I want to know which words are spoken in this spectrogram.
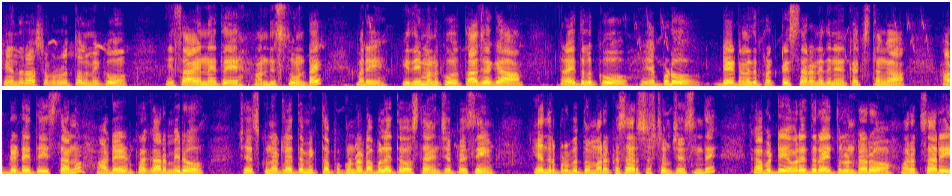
కేంద్ర రాష్ట్ర ప్రభుత్వాలు మీకు ఈ సాయాన్ని అయితే అందిస్తూ ఉంటాయి. మరి ఇది మనకు తాజాగా రైతులకు ఎప్పుడు డేట్ అనేది ప్రకటిస్తారనేది నేను ఖచ్చితంగా అప్డేట్ అయితే ఇస్తాను. ఆ డేట్ ప్రకారం మీరు చేసుకున్నట్లయితే మీకు తప్పకుండా డబ్బులు అయితే వస్తాయని చెప్పేసి కేంద్ర ప్రభుత్వం మరొకసారి సిస్టమ్ చేసింది. కాబట్టి ఎవరైతే రైతులు ఉంటారో మరొకసారి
